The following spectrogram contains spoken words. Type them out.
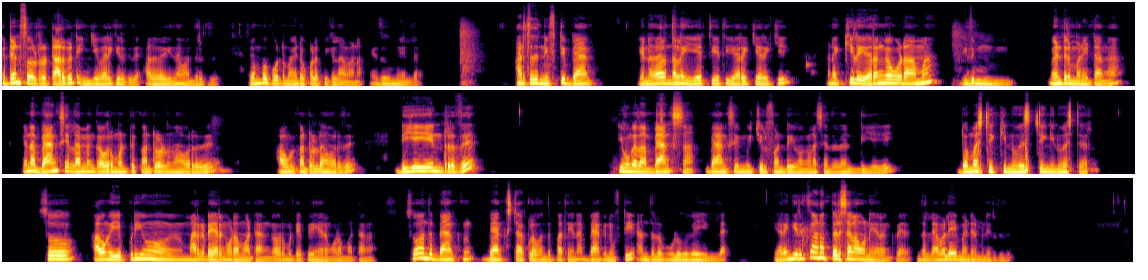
ஹெட்டன் சொல்கிற டார்கெட் இங்கே வரைக்கும் இருக்குது. அது வரைக்கும் தான் வந்திருக்குது. ரொம்ப போட்டு மைண்டை குழப்பிக்கலாம் வேணாம். எதுவுமே இல்லை. அடுத்தது நிஃப்டி பேங்க். என்னதான் இருந்தாலும் ஏற்றி ஏற்றி இறக்கி இறக்கி ஆனால் கீழே இறங்க விடாமல் இது மெயின்டைன் பண்ணிட்டாங்க. ஏன்னா பேங்க்ஸ் எல்லாமே கவர்மெண்ட் கண்ட்ரோலில் தான் வருது. அவங்க கண்ட்ரோல் தான் வருது. டிஐஏன்றது இவங்க தான் பேங்க்ஸ் தான். பேங்க்ஸு மியூச்சுவல் ஃபண்டு இவங்கெல்லாம் சேர்ந்து தான் DII domestic investing investor so அவங்க எப்படியும் மார்க்கெட்டை இறங்க விட மாட்டாங்க. கவர்மெண்ட் எப்படியும் இறங்க விட மாட்டாங்க. ஸோ அந்த பேங்க் பேங்க் ஸ்டாக்கில் வந்து பார்த்தீங்கன்னா பேங்க் நிஃப்டி அந்தளவுக்கு உழுகவே இல்லை. இறங்கியிருக்கு. ஆனால் பெருசாலாம் ஒன்றும் இறங்க கிடையாது. இந்த லெவலே மெயின்டைன் பண்ணியிருக்குது.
